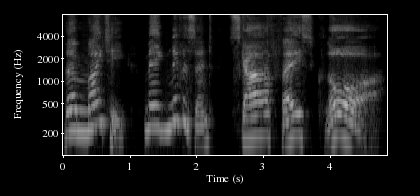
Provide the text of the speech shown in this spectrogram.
The mighty, magnificent Scarface Claw.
